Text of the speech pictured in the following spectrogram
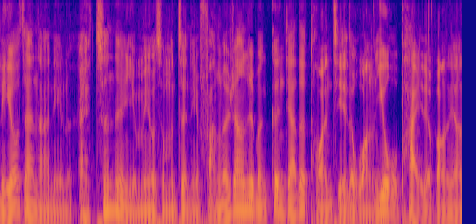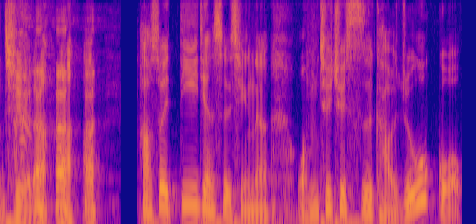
理由在哪里呢？哎，真的也没有什么政体，反而让日本更加的团结的往右派的方向去了。好，所以第一件事情呢，我们就去思考，如果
